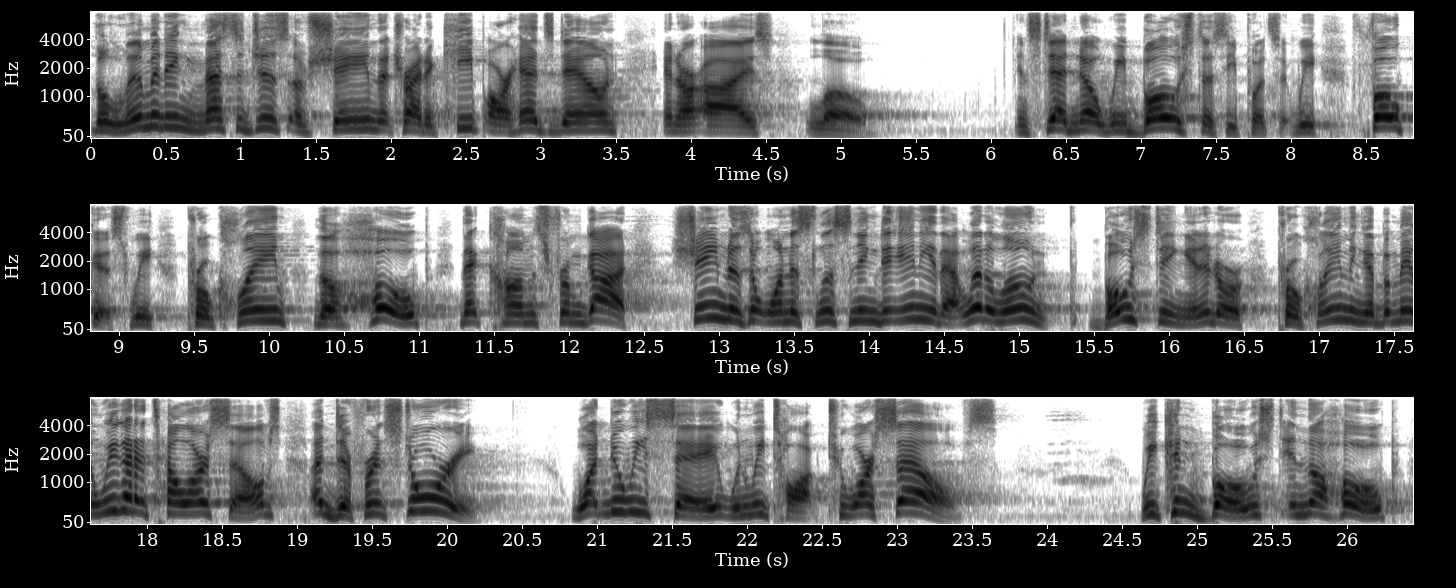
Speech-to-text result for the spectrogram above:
the limiting messages of shame that try to keep our heads down and our eyes low. Instead, no, we boast, as he puts it. We focus. We proclaim the hope that comes from God. Shame doesn't want us listening to any of that, let alone boasting in it or proclaiming it. But man, we got to tell ourselves a different story. What do we say when we talk to ourselves? We can boast in the hope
